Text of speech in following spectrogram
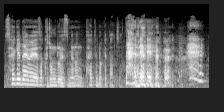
세계 대회에서 그 정도 했으면 타이틀 몇 개 땄죠. 네.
